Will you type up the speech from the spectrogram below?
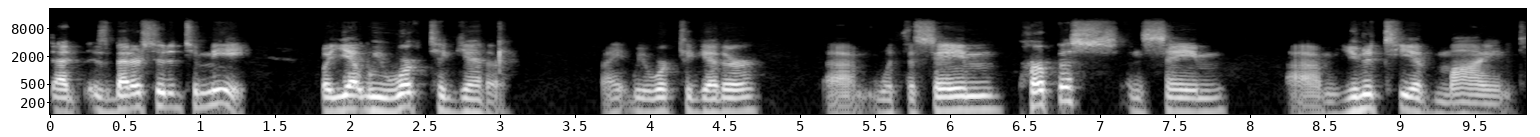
that is better suited to me, but yet we work together, right? We work together um, with the same purpose and same um, unity of mind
